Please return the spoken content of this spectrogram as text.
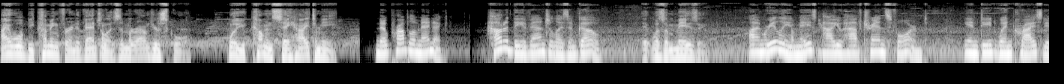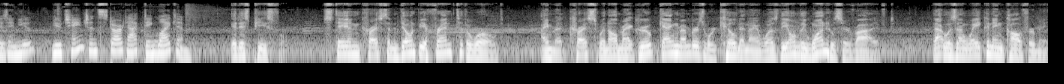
I will be coming for an evangelism around your school. Will you come and say hi to me? No problem, Enoch. How did the evangelism go? It was amazing. I'm really amazed how you have transformed. Indeed, when Christ is in you, you change and start acting like Him. It is peaceful. Stay in Christ and don't be a friend to the world. I met Christ when all my group gang members were killed and I was the only one who survived. That was an awakening call for me.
